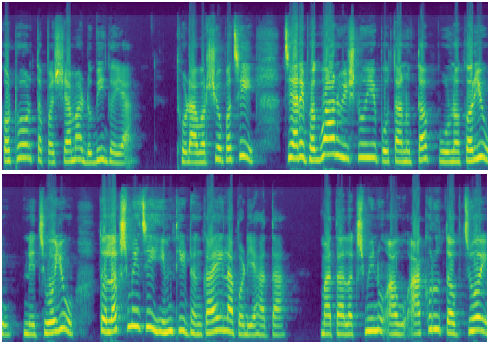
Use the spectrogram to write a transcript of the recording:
કઠોર તપસ્યામાં ડૂબી ગયા. થોડા વર્ષો પછી જ્યારે ભગવાન વિષ્ણુએ પોતાનું તપ પૂર્ણ કર્યું ને જોયું તો લક્ષ્મીજી હિમથી ઢંકાયેલા પડ્યા હતા. માતા લક્ષ્મીનું આવું આકરું તપ જોઈ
